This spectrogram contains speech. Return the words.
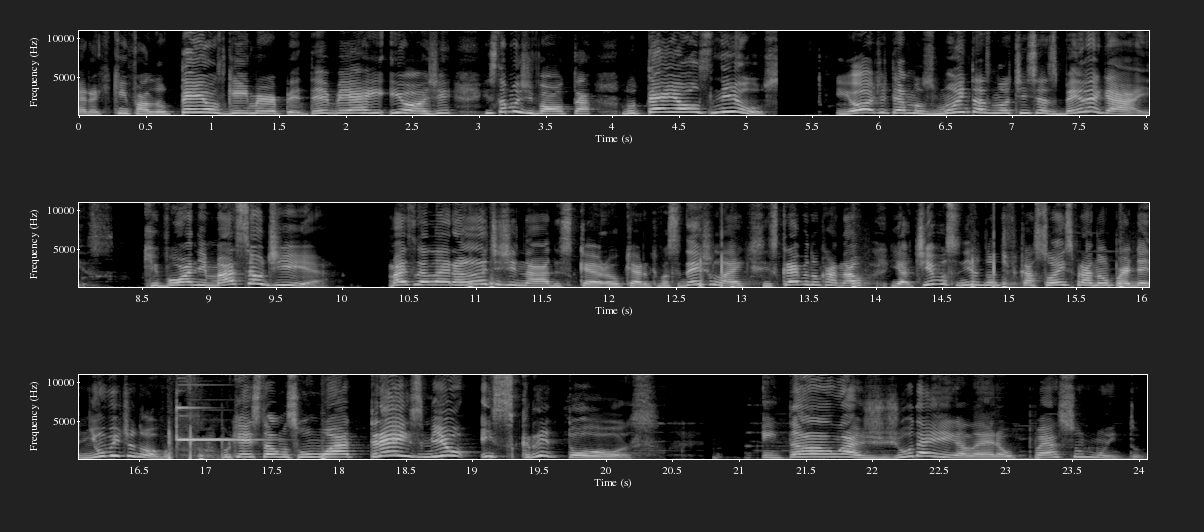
galera, aqui quem fala é o Tails Gamer PTBR e hoje estamos de volta no Tails News. E hoje temos muitas notícias bem legais que vão animar seu dia. Mas galera, antes de nada, eu quero que você deixe o like, se inscreve no canal e ative o sininho de notificações para não perder nenhum vídeo novo. Porque estamos rumo a 3 mil inscritos. Então ajuda aí galera, eu peço muito.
